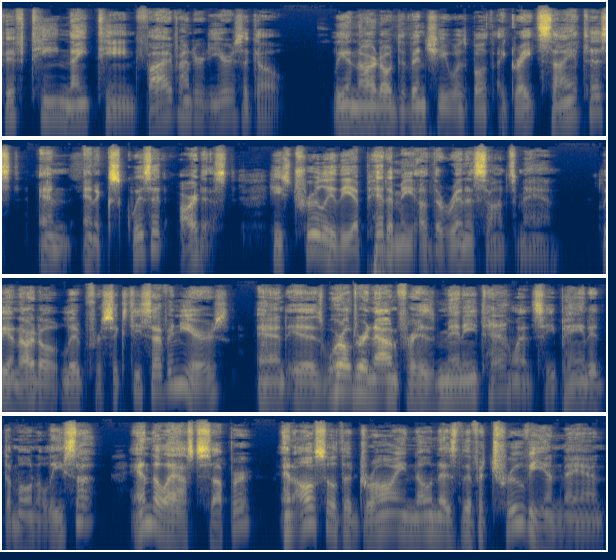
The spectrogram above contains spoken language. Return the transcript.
1519, 500 years ago. Leonardo da Vinci was both a great scientist and an exquisite artist. He's truly the epitome of the Renaissance man. Leonardo lived for 67 years and is world renowned for his many talents. He painted the Mona Lisa and the Last Supper and also the drawing known as the Vitruvian Man,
